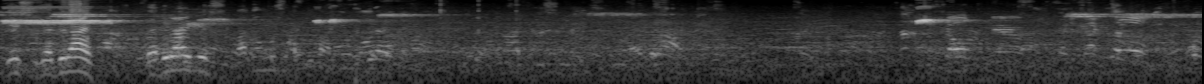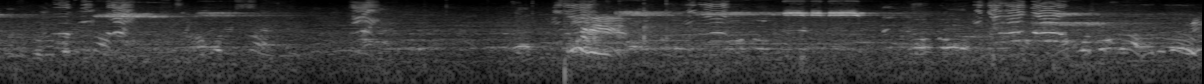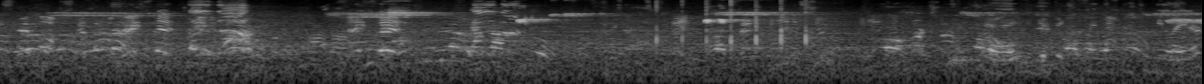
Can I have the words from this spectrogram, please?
Вещи забирай. Забирай вещи. Потом будешь раздеваться. Забирай. Okay, to explain that me later.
